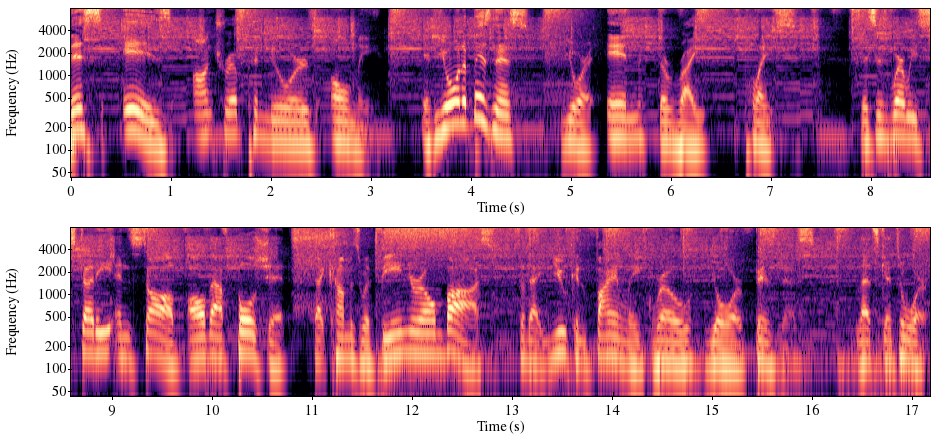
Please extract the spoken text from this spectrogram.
This is Entrepreneurs Only. If you own a business, you are in the right place. This is where we study and solve all that bullshit that comes with being your own boss so that you can finally grow your business. Let's get to work.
